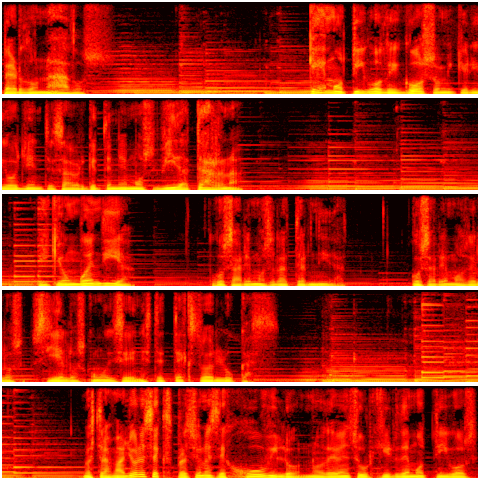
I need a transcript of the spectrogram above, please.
perdonados. Qué motivo de gozo, mi querido oyente, saber que tenemos vida eterna. Y que un buen día gozaremos de la eternidad, gozaremos de los cielos, como dice en este texto de Lucas. Nuestras mayores expresiones de júbilo no deben surgir de motivos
